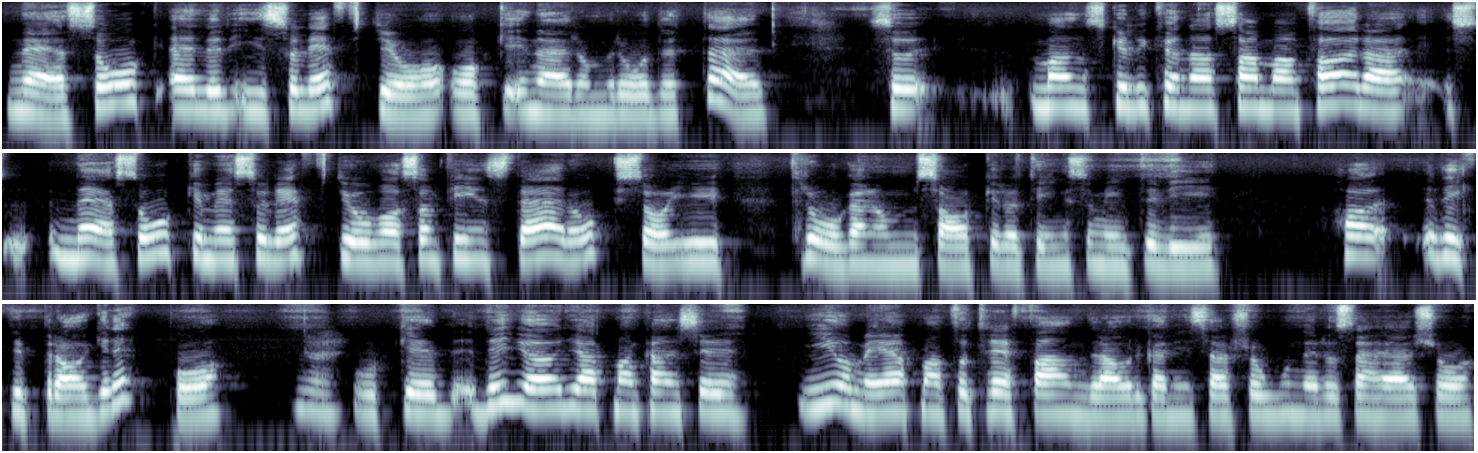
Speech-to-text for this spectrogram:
Näsåk eller i Sollefteå och i närområdet där. Så man skulle kunna sammanföra Näsåker med Sollefteå och vad som finns där också i frågan om saker och ting som inte vi har riktigt bra grepp på. Nej. Och eh, det gör ju att man kanske, i och med att man får träffa andra organisationer och så här, så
